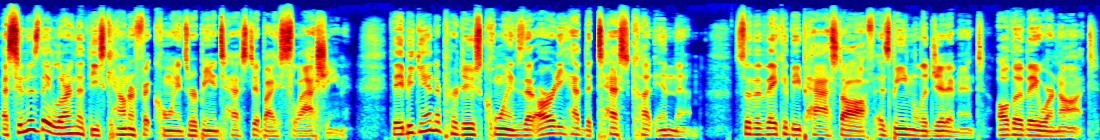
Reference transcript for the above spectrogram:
As soon as they learned that these counterfeit coins were being tested by slashing, they began to produce coins that already had the test cut in them, so that they could be passed off as being legitimate, although they were not.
